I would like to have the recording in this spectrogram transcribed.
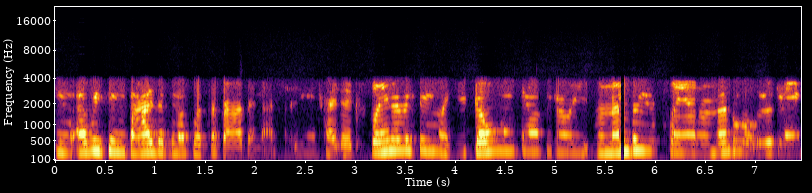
do everything by the book with the Garvin method. He tried to explain everything like you don't want that to go. Remember your plan. Remember what we were doing.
